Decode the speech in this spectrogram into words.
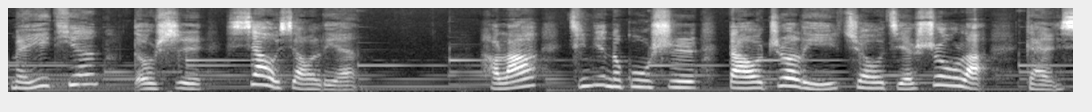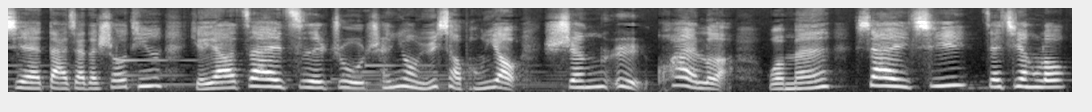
每一天都是笑笑脸。好啦，今天的故事到这里就结束了，感谢大家的收听，也要再次祝陈永瑜小朋友生日快乐。我们下一期再见喽！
